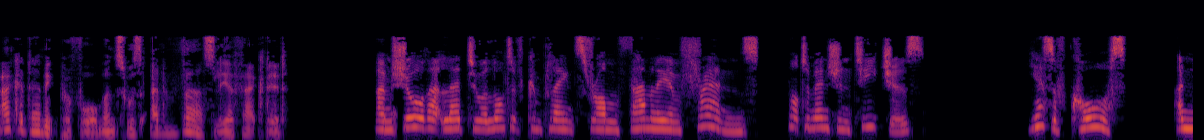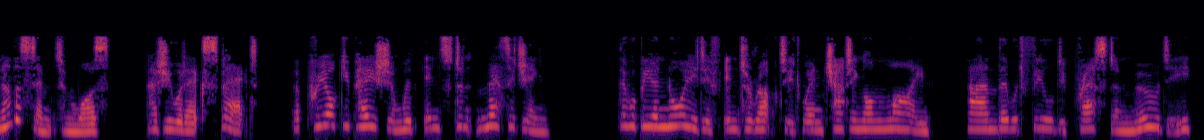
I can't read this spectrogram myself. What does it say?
academic performance was adversely affected. I'm sure that led to a lot of complaints from family and friends, not to mention teachers. Yes, of course. Another symptom was, as you would expect, a preoccupation with instant messaging. They would be annoyed if interrupted when chatting online, and they would feel depressed and moody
